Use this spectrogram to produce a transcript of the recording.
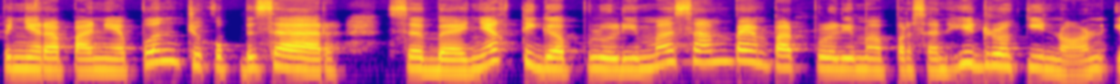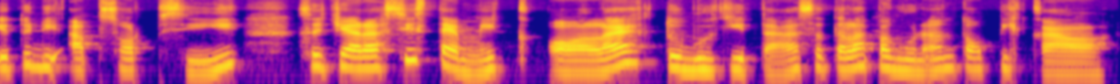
penyerapannya pun cukup besar, sebanyak 35-45% hidrokinon itu diabsorpsi secara sistemik oleh tubuh kita setelah penggunaan topikal.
